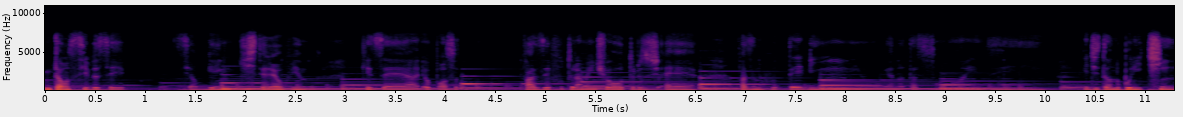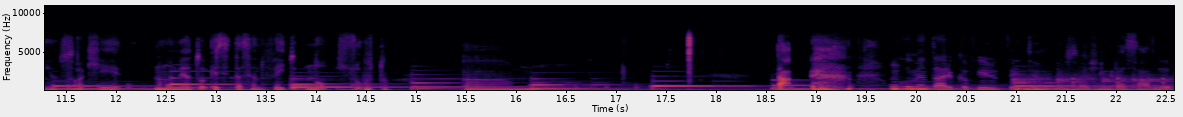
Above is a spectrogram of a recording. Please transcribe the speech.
Então, se você. Se alguém que esteja ouvindo quiser, eu posso fazer futuramente outros. É, fazendo roteirinho anotações e editando bonitinho. Só que no momento esse está sendo feito no surto. Tá. um comentário que eu fiz no Twitter que eu só achei engraçado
